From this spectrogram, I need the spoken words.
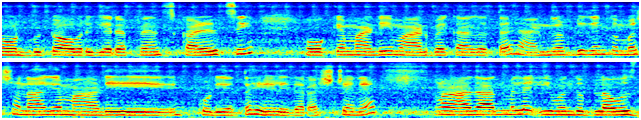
ನೋಡಿಬಿಟ್ಟು ಅವರಿಗೆ ರೆಫರೆನ್ಸ್ ಕಳಿಸಿ ಓಕೆ ಮಾಡಿ ಮಾಡಬೇಕಾಗುತ್ತೆ. ಹ್ಯಾಂಗಲ್ ಡಿಸೈನ್ ತುಂಬ ಚೆನ್ನಾಗೇ ಮಾಡಿ ಕೊಡಿ ಅಂತ ಹೇಳಿದ್ದಾರೆ ಅಷ್ಟೇ ಅದಾದಮೇಲೆ ಈ ಒಂದು ಬ್ಲೌಸ್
